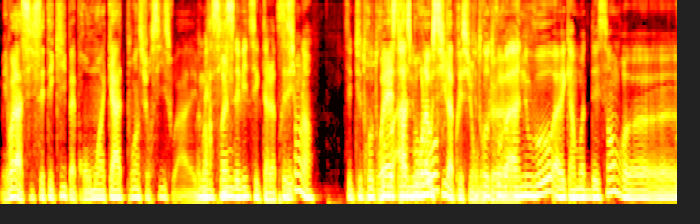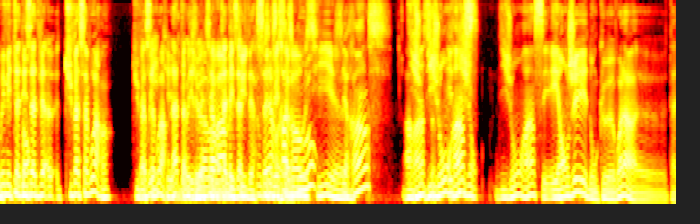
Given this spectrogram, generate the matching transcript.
Mais voilà, si cette équipe, elle prend au moins 4 points sur 6, ouais, mais le problème, six, David, c'est que tu as la pression là. C'est que tu te retrouves Ouais, à Strasbourg, là nouveau- aussi, la pression. Tu te donc, retrouves euh, à nouveau avec un mois de décembre. euh, Oui, mais t'as flippant. des adver- tu vas savoir. Hein. Tu vas Ah oui, savoir. tu- Là, t'as ouais, des, tu vas t'as savoir, mais des adversaires. tu Strasbourg, aussi, euh, c'est Reims. Reims. Dijon, Reims, Dijon. Dijon, Reims et, et Angers. Donc euh, voilà, euh, t'as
